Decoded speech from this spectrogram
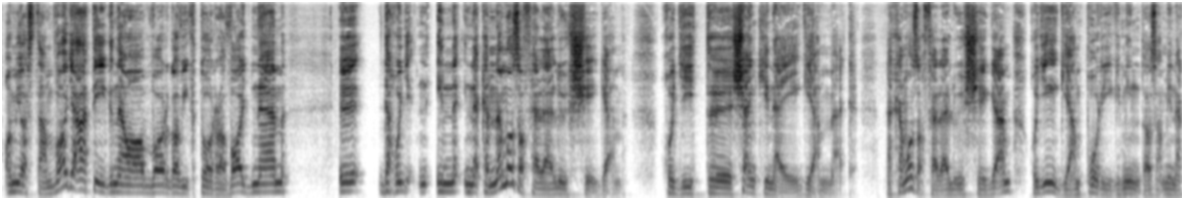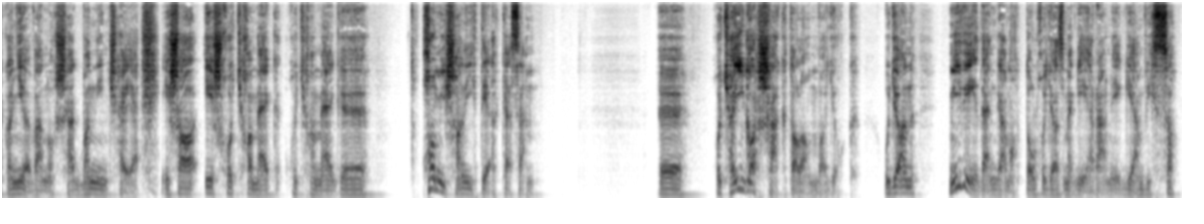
ami aztán vagy átégne a Varga Viktorra, vagy nem, de hogy én, nekem nem az a felelősségem, hogy itt senki ne égjen meg. Nekem az a felelősségem, hogy égjen porig mindaz, aminek a nyilvánosságban nincs helye. És, a, és hogyha meg, hogyha meg hamisan ítélkezem, hogyha igazságtalan vagyok, ugyan mi véd engem attól, hogy az meg én rám égjen vissza?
